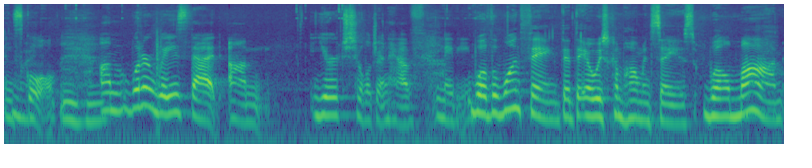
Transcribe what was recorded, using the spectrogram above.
in right. school. Mm-hmm. Um, what are ways that um, your children have maybe? Well, the one thing that they always come home and say is, well, mom,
